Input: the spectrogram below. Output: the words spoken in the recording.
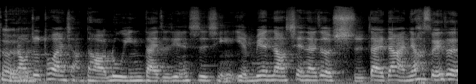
然后就突然想到录音带这件事情，演变到现在这个时代，当然要随着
